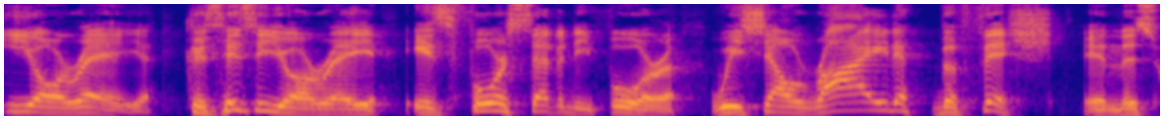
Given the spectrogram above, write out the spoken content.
ERA, because his ERA is 474. We shall ride the fish in this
